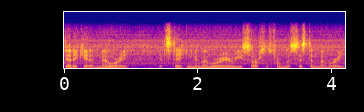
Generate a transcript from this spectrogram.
dedicated memory. It's taking the memory resources from the system memory.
